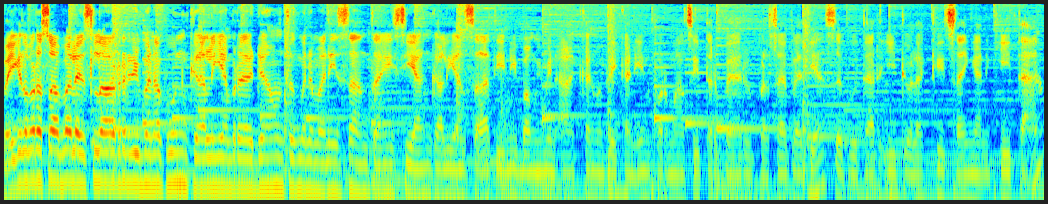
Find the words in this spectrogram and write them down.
Baiklah para sahabat Leslar, di mana pun kalian berada untuk menemani santai siang kalian saat ini Bang Mimin akan memberikan informasi terbaru persahabat ya seputar idola kesayangan kita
